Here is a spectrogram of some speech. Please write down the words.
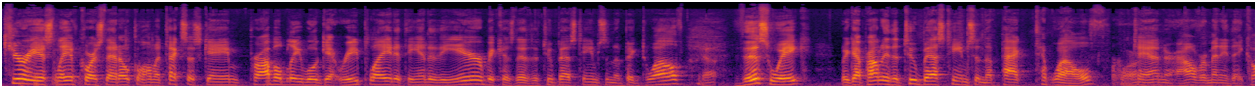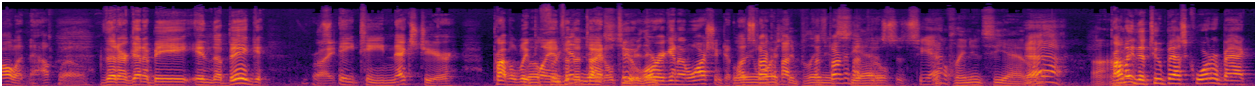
curiously, of course, that Oklahoma Texas game probably will get replayed at the end of the year because they're the two best teams in the Big 12. Yeah. This week, we got probably the two best teams in the Pac 12 or 10 or however many they call it now 12. that are going to be in the Big Right. 18 next year. Probably Well, playing for the title next too. Oregon and Washington. Let's talk Washington about let's in talk about Seattle. this in They're Seattle. playing in Seattle. Yeah, Uh, I'm probably the two best quarterback,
